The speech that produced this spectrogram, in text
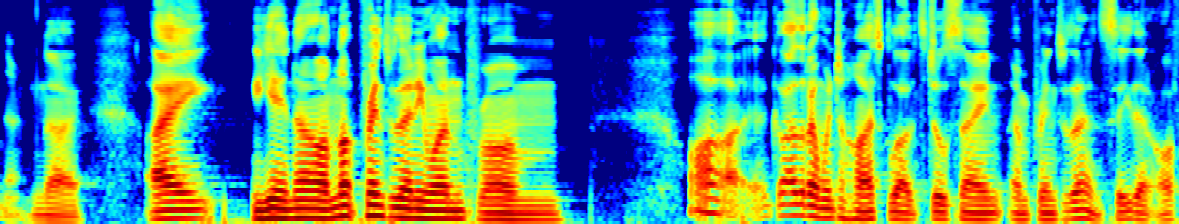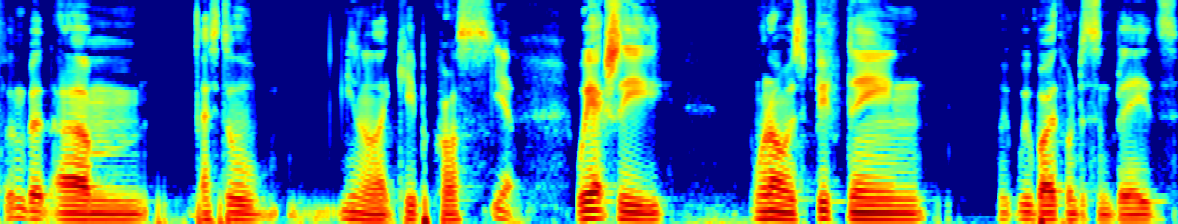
No. No. I yeah, no, I'm not friends with anyone from oh, a guy that I went to high school I'd still say I'm friends with. I don't see that often, but um I still you know, like keep across Yeah. we actually when I was 15 we, we both went to St. Bede's.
